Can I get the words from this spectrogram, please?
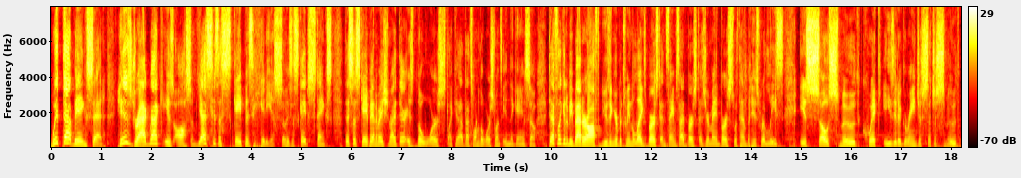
With that being said, his dragback is awesome. Yes, his escape is hideous, so his escape stinks. This escape animation right there is the worst. Like, that, that's one of the worst ones in the game, so definitely going to be better off using your between the legs burst and same side burst as your main burst with him, but his release is so smooth, quick, easy to green, just such a smooth,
